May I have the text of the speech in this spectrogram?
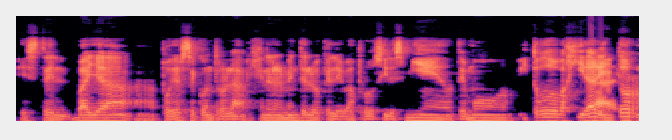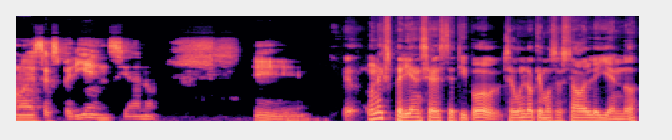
este, vaya a poderse controlar. Generalmente lo que le va a producir es miedo, temor, y todo va a girar en torno a esa experiencia, ¿no? Eh, una experiencia de este tipo, según lo que hemos estado leyendo,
